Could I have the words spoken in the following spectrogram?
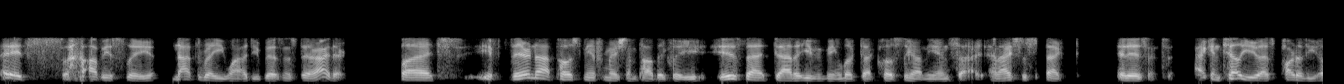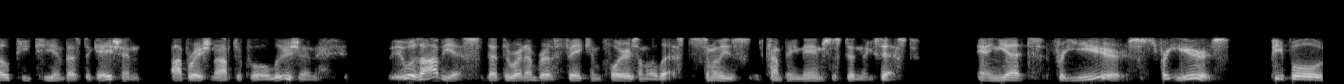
It's obviously not the way you want to do business there either. But if they're not posting information publicly, is that data even being looked at closely on the inside? And I suspect it isn't. I can tell you, as part of the OPT investigation, Operation Optical Illusion, it was obvious that there were a number of fake employers on the list. Some of these company names just didn't exist. And yet, for years, for years, people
